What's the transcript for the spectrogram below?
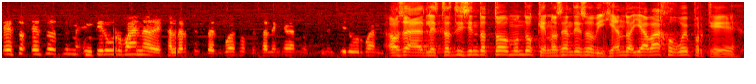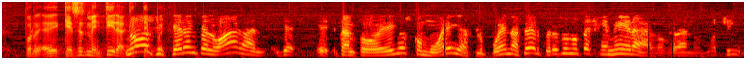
eso, eso es mentira urbana de jalarte el pescuezo que salen grandes. Es mentira urbana. O sea, le estás diciendo a todo el mundo que no se ande vigiando allá abajo, güey, porque, eh, que eso es mentira. No, si quieren que lo hagan, eh, tanto ellos como ellas lo pueden hacer, pero eso no te genera los granos, no chingues.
